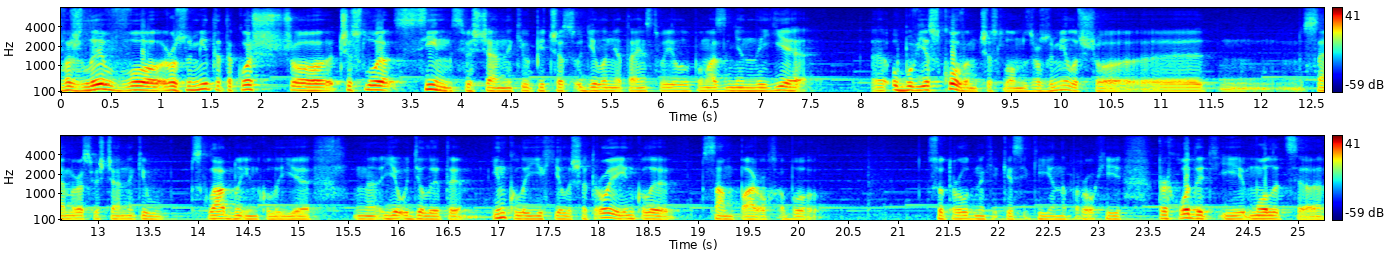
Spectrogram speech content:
Важливо розуміти також, що число сім священників під час уділення таїнства єлопомазання не є е, обов'язковим числом. Зрозуміло, що е, семеро священників складно інколи є, є уділити. Інколи їх є лише троє, інколи сам парох або сотрудник, якийсь, який є на парохії, приходить і молиться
